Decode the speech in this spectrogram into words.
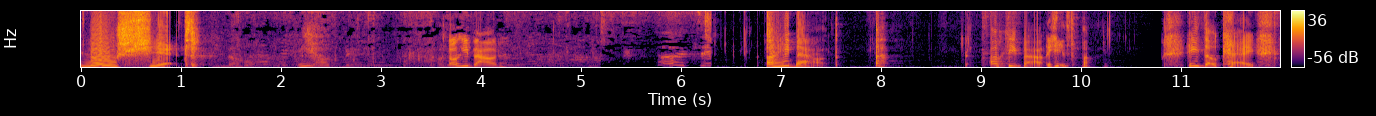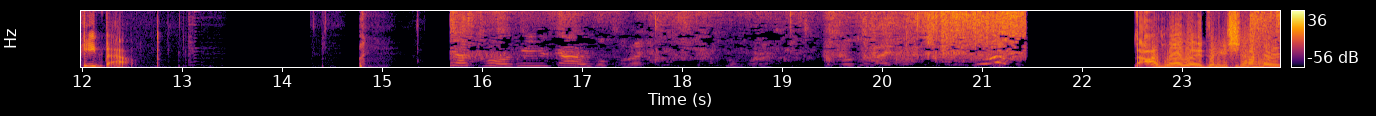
No shit. Oh, he bowed. Oh, he bowed. Oh, he bowed. He's fine. He's okay. He bowed. That's one way to take a shower.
